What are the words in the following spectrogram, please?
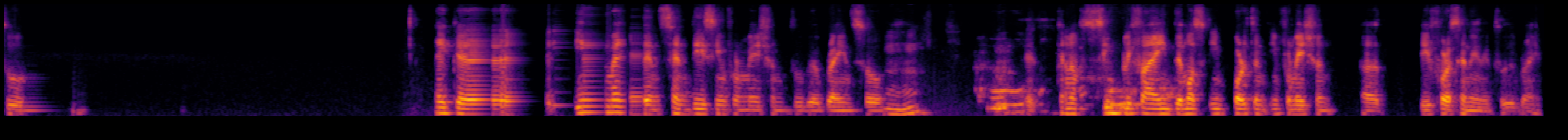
to take a image and send this information to the brain. So mm-hmm. kind of simplifying the most important information uh, before sending it to the brain.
